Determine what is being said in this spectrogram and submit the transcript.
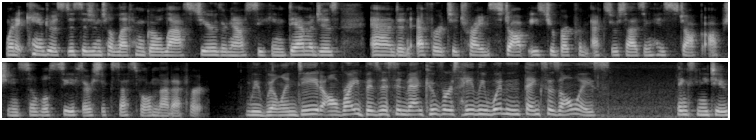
when it came to its decision to let him go last year. They're now seeking damages and an effort to try and stop Easterbrook from exercising his stock options. So we'll see if they're successful in that effort. We will indeed. All right, Business in Vancouver's Hayley Woodin. Thanks as always. Thanks, me too.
